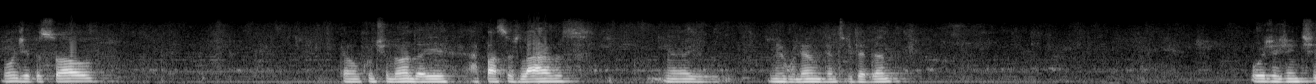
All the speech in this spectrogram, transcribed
Bom dia, pessoal. Então, continuando aí a passos largos, né, mergulhando dentro de Vedanta. Hoje a gente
